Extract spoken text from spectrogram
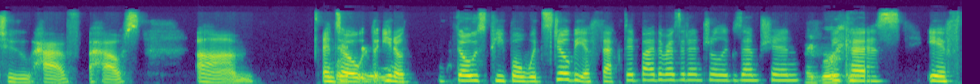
to have a house. Um, and so, you know, those people would still be affected by the residential exemption because if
